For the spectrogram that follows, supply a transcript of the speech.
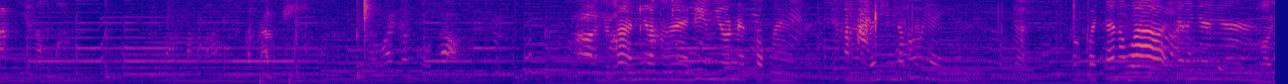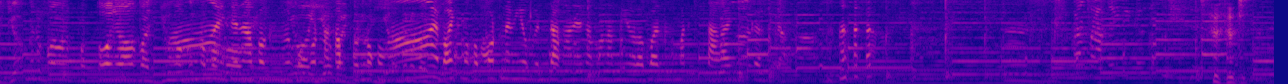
พักเยอรมันสามปีแต่ว่าก็หมดแล้วอ่านี่ละฮะนี่มีอันตกไงนี่ก็หายนี่ก็ใหญ่ของปัจจันว่าเจริญงานเยอะไม่รู้ว่าปตัวยาวไปยุ่งกับคนไม่เจริญปะกูก็คนนะครับคนขออไม่บ้านมาก็ับคนนั้นมีเงินดังอะไรสามันมีอะไรบ้านมันตายกัน Hahaha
